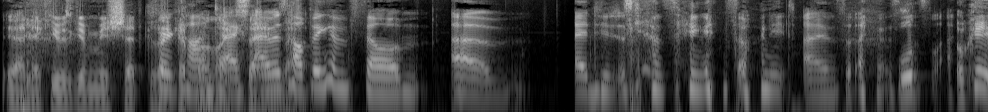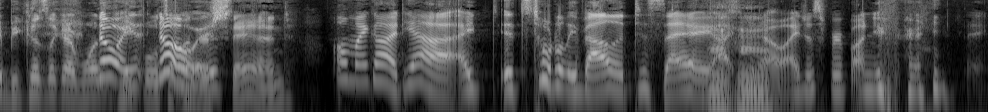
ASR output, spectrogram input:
yeah, Nikki was giving me shit cuz I kept on like context, saying I was that. helping him film, um, and he just kept saying it so many times that I was Well, just laughing. okay, because like I want No, people to no, it's- understand. Oh my god, yeah, I it's totally valid to say. I, you know, I just rip on you for anything.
